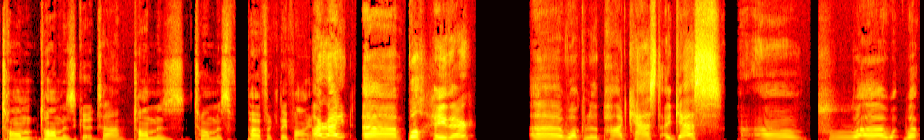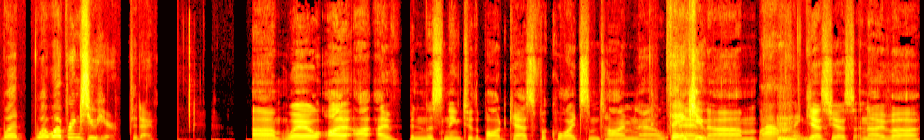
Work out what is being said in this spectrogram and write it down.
Tom. Tom is good. Tom? Tom is Tom is perfectly fine. All right. Uh, well, hey there. Uh, welcome to the podcast. I guess. Uh, uh, what what what what brings you here today? Um, well, I, I I've been listening to the podcast for quite some time now. Thank you. Um, Wow, thank you. yes, yes, and I've uh,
